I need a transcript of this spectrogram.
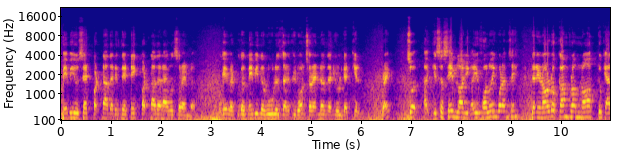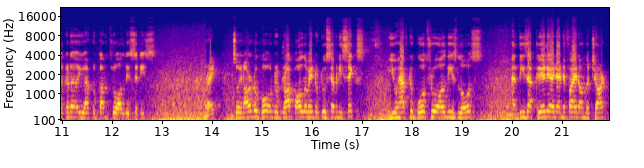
Maybe you said Patna that if they take Patna, then I will surrender. Okay, but because maybe the rule is that if you don't surrender, then you will get killed, right? So uh, it's the same logic. Are you following what I'm saying? That in order to come from north to Calcutta, you have to come through all these cities, right? So in order to go to drop all the way to 276, you have to go through all these lows, and these are clearly identified on the chart.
